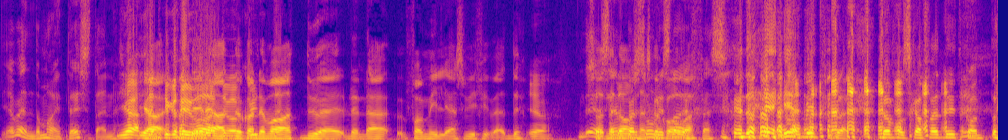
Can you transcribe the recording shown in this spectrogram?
Jag vet inte, de har inte testat ännu. Ja, Ja, det kan ju vara det, att då kan det vara att du är den där familjens wifi vet du. Ja. Det Så är att när sen personlig det är inte mitt problem. De får skaffa ett nytt konto.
